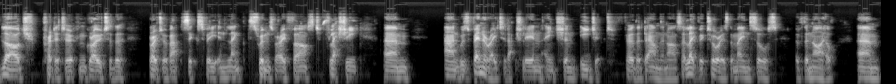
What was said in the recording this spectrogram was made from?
large predator it can grow to the grow to about six feet in length swims very fast fleshy um, and was venerated actually in ancient egypt further down the nile so lake victoria is the main source of the Nile. Um,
